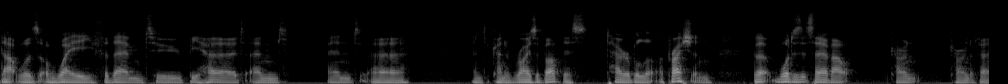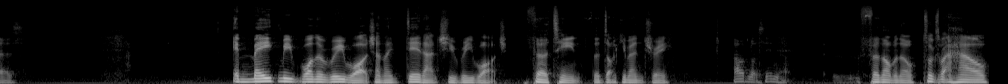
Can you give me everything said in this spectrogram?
that was a way for them to be heard and and uh, and to kind of rise above this terrible oppression. But what does it say about current current affairs? It made me want to rewatch, and I did actually rewatch 13th, the documentary. I've not seen that. Phenomenal. Talks about how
